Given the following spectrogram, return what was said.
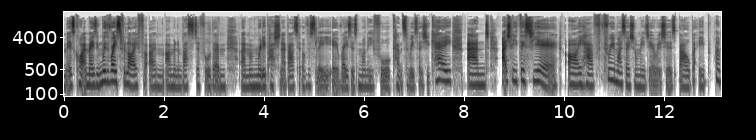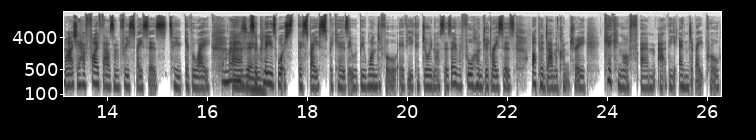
It's quite amazing. With Race for Life, I'm I'm an ambassador for them. Um, I'm really passionate about it. Obviously, it raises money for Cancer Research UK. And actually, this year I have through my social media, which is Babe, um, I actually have five thousand free spaces to give away. Amazing. Um, so please watch this space because it would be wonderful if you could join us. There's over 400 races up and down the the country kicking off um, at the end of April,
